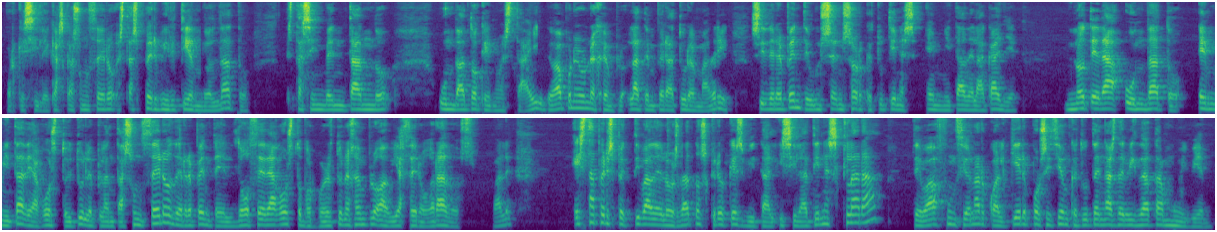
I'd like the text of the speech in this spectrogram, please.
Porque si le cascas un cero, estás pervirtiendo el dato. Estás inventando un dato que no está ahí. Te voy a poner un ejemplo, la temperatura en Madrid. Si de repente un sensor que tú tienes en mitad de la calle no te da un dato en mitad de agosto y tú le plantas un cero, de repente el 12 de agosto, por ponerte un ejemplo, había cero grados, ¿vale? Esta perspectiva de los datos creo que es vital y si la tienes clara, te va a funcionar cualquier posición que tú tengas de Big Data muy bien.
